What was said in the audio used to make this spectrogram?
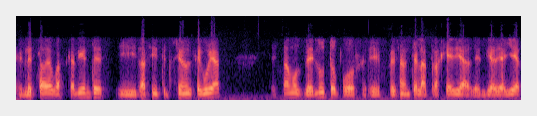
el Estado de Aguascalientes y las instituciones de seguridad estamos de luto por eh, precisamente la tragedia del día de ayer.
